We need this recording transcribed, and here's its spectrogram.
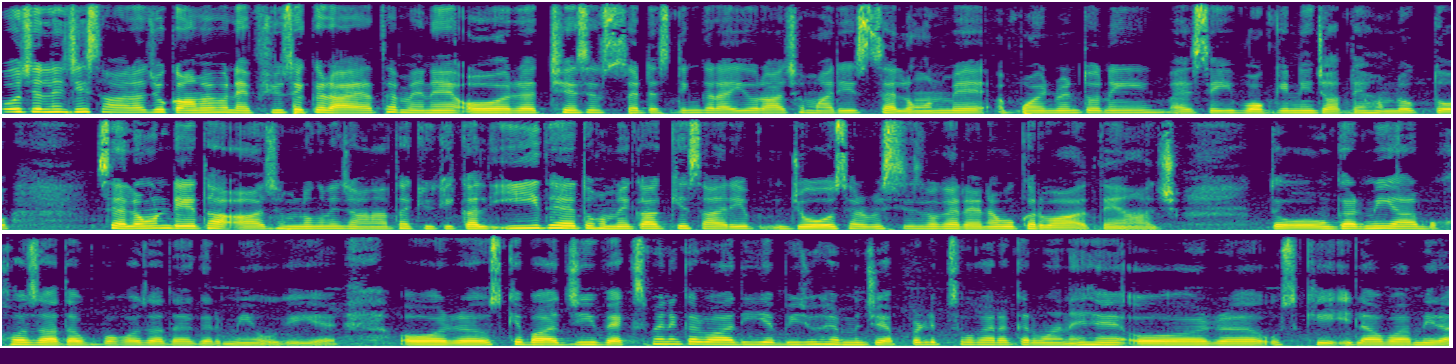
तो चलें जी, सारा जो काम है, वो नेफ्यू से कराया था मैंने और अच्छे से उससे डस्टिंग कराई और आज हमारी सैलून में अपॉइंटमेंट तो नहीं, ऐसे ही वॉक इन नहीं जाते हम लोग। तो सैलून डे था, आज हम लोगों ने जाना था क्योंकि कल ईद है तो हमें कहा कि सारे जो सर्विसेज़ वगैरह है ना, वो करवाते हैं आज। तो गर्मी यार बहुत ज़्यादा बहुत ज़्यादा गर्मी हो गई है। और उसके बाद जी वैक्स मैंने करवा दी, अभी जो है मुझे अपर लिप्स वगैरह करवाने हैं और उसके अलावा मेरा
